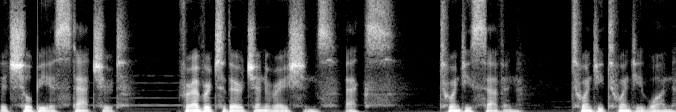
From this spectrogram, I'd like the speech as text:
It shall be a statute forever to their generations. Acts 27, 2021.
